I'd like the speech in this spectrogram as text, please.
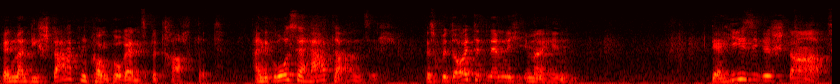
wenn man die Staatenkonkurrenz betrachtet, eine große Härte an sich. Das bedeutet nämlich immerhin, der hiesige Staat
